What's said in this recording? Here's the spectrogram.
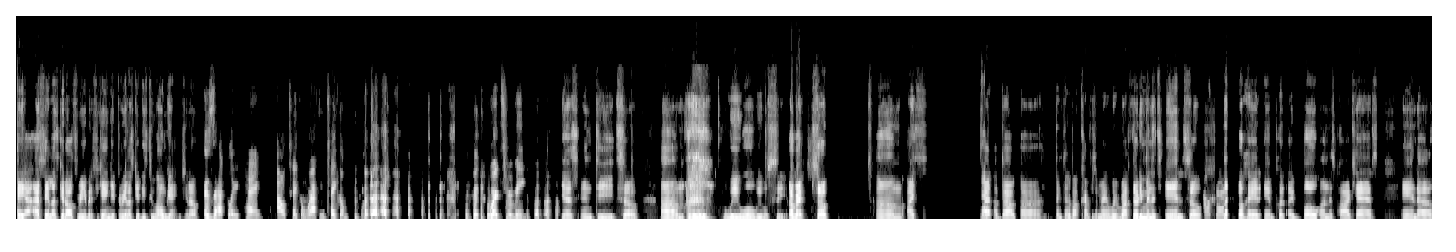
hey, I, I say let's get all three, but if you can't get three, let's get these two home games. You know? Exactly. Hey, I'll take them where I can take them. Works for me. Yes, indeed. So um, we will we will see. Okay, so um, I th- that about uh, think that about covers it, man. We're about 30 minutes in, so Okay. let's go ahead and put a bow on this podcast and uh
